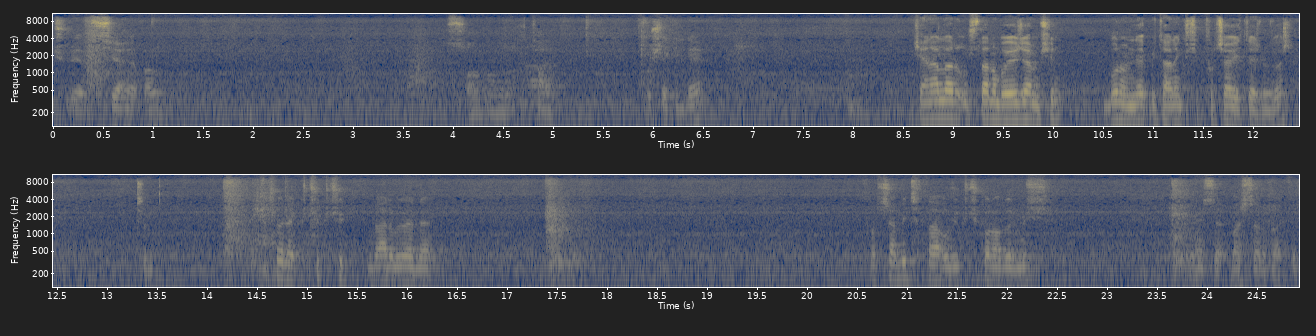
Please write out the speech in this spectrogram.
Şuraya bir siyah yapalım. Son olarak tam bu şekilde. Kenarları uçlarını boyayacağım için bunun bir tane küçük fırçaya ihtiyacımız var. Şöyle küçük küçük darbelerle Fırça bir tık daha ucu küçük olabilirmiş. Neyse başladık artık.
